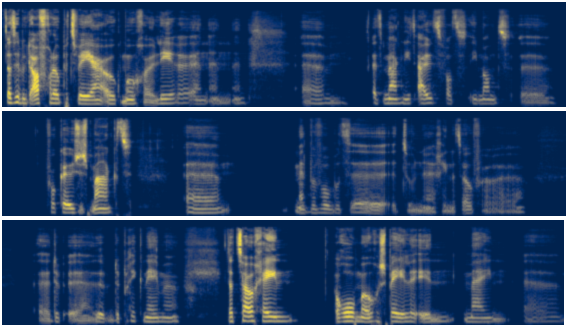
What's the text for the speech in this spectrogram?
dat heb ik de afgelopen twee jaar ook mogen leren. En, en, en um, het maakt niet uit wat iemand voor keuzes maakt. Uh, met bijvoorbeeld, uh, toen ging het over de, de, de, prik nemen. Dat zou geen rol mogen spelen in mijn ehm,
